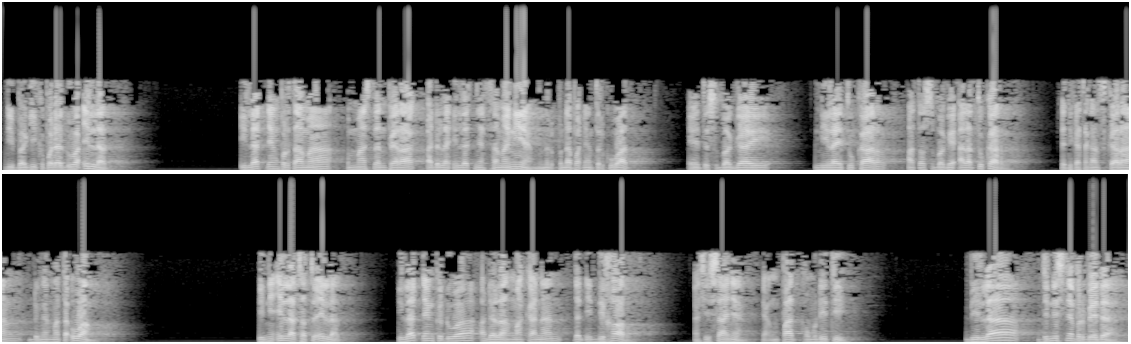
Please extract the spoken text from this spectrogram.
dibagi kepada dua ilat. Ilat yang pertama emas dan perak adalah ilatnya samania menurut pendapat yang terkuat yaitu sebagai nilai tukar atau sebagai alat tukar. Bisa dikatakan sekarang dengan mata uang. Ini ilat satu ilat. Ilat yang kedua adalah makanan dan iddikhar. Yang sisanya, yang empat komoditi. Bila jenisnya berbeda,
